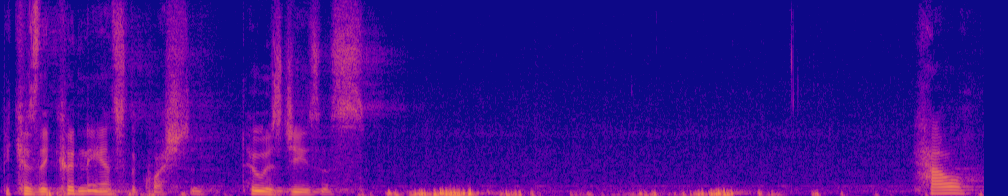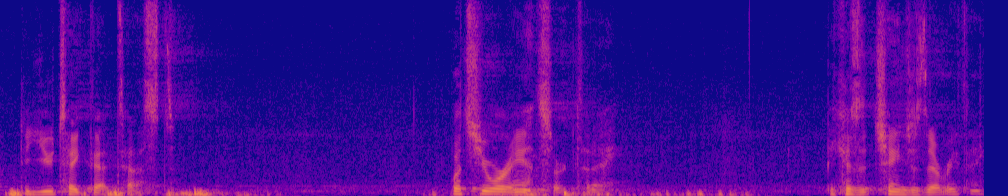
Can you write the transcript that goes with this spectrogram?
because they couldn't answer the question Who is Jesus? How do you take that test? What's your answer today? Because it changes everything.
